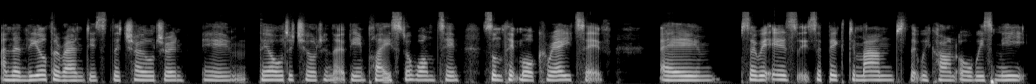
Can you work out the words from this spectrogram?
And then the other end is the children, um, the older children that are being placed are wanting something more creative. Um, so it is, it's a big demand that we can't always meet.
